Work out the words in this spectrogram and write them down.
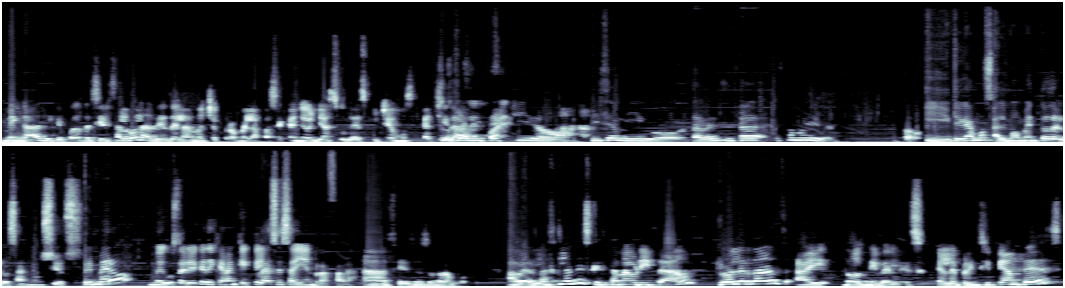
vengas y que puedas decir, salgo a las 10 de la noche, pero me la pasé cañón, ya sudé, escuché música chida. Socialicé chido, hice está muy divertido. Y llegamos al momento de los anuncios. Primero, me gustaría que dijeran qué clases hay en Ráfaga. Ah, sí, eso es un gran punto. A ver, las clases que están ahorita, roller dance hay dos niveles. El de principiantes,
